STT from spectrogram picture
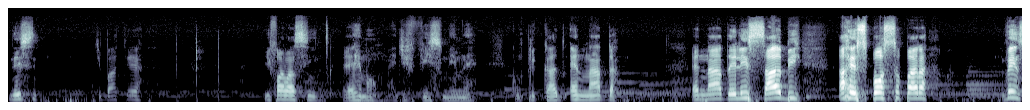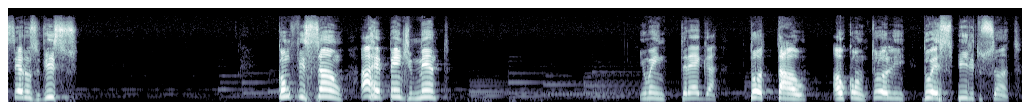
nesse de bater e falar assim: é, irmão, é difícil mesmo, né? Complicado. É nada. É nada. Ele sabe a resposta para vencer os vícios. Confissão, arrependimento e uma entrega total ao controle do Espírito Santo.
